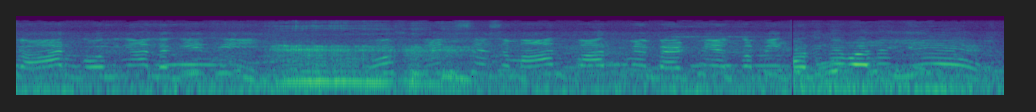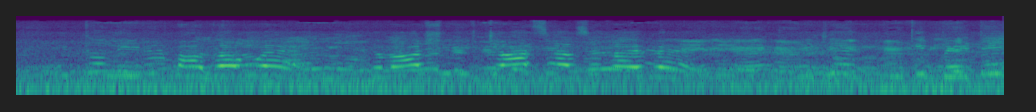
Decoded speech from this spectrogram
چار گولیاں لگی تھیں۔ زمان پارک میں بیٹھے ہیں، کبھی بھاگنے والے یہ ہیں، ان کا لیڈر بھاگا ہوا ہے، نواز شریف چار سال سے غائب ہے۔ دیکھیے، ان کی بیٹی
